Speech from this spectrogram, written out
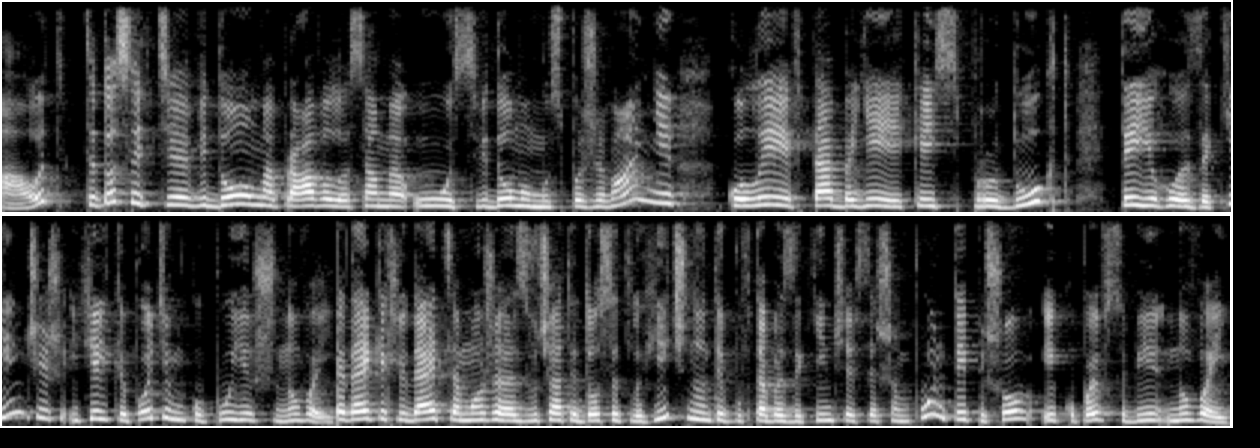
out. Це досить відоме правило саме у свідомому споживанні, коли в тебе є якийсь продукт. Ти його закінчиш і тільки потім купуєш новий. Для деяких людей це може звучати досить логічно. Типу, в тебе закінчився шампунь, ти пішов і купив собі новий.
